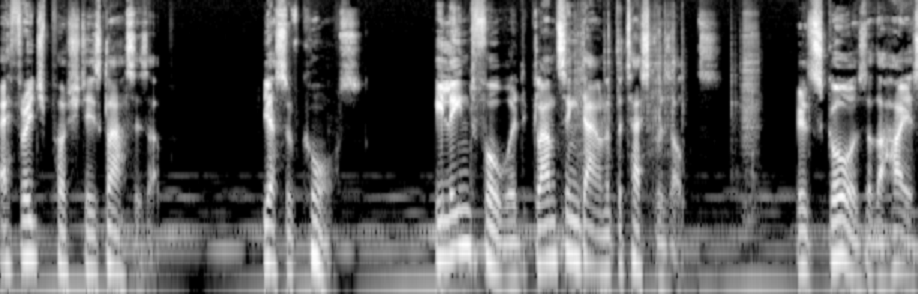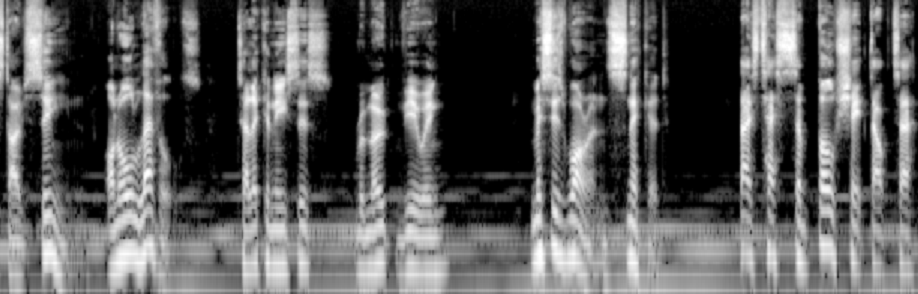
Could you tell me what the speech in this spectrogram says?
Etheridge pushed his glasses up. Yes, of course. He leaned forward, glancing down at the test results. His scores are the highest I've seen, on all levels telekinesis, remote viewing. Mrs. Warren snickered. Those tests are bullshit, Doctor.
